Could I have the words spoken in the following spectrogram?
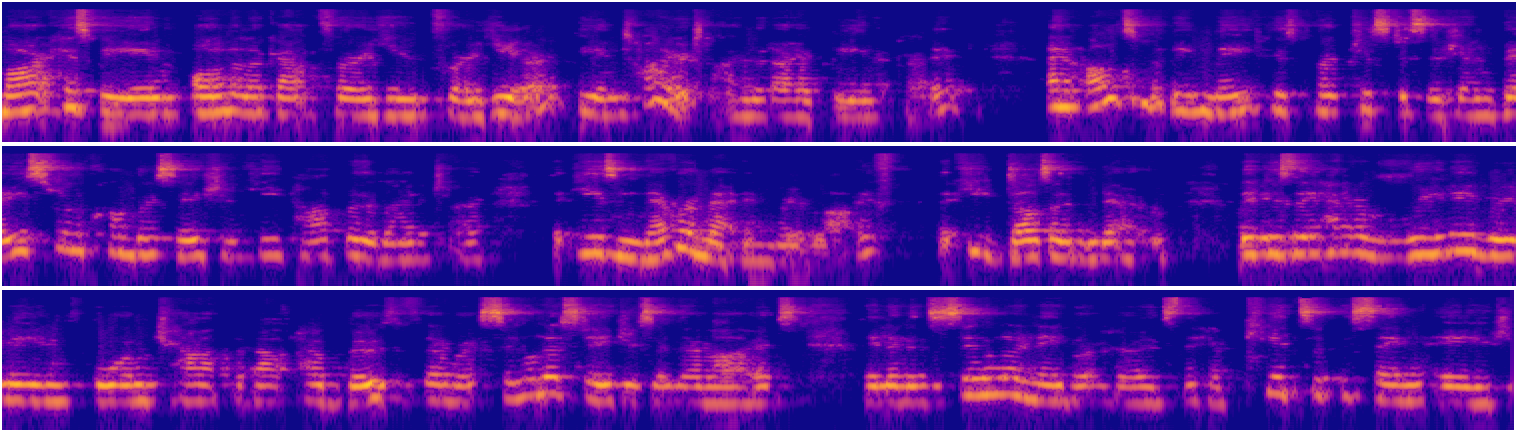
Mark has been on the lookout for you for a year, the entire time that I've been at Reddit, and ultimately made his purchase decision based on a conversation he had with a Redditor that he's never met in real life, that he doesn't know, because they had a really, really informed chat about how both of them are at similar stages in their lives. They live in similar neighborhoods, they have kids of the same age,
